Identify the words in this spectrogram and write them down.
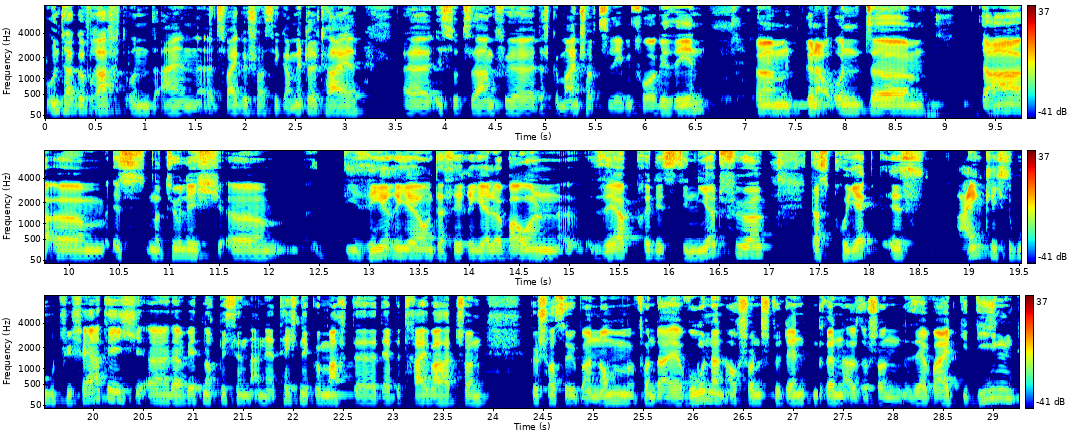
untergebracht und ein äh, zweigeschossiger Mittelteil äh, ist sozusagen für das Gemeinschaftsleben vorgesehen. Ähm, genau, und ähm, da ähm, ist natürlich ähm, die Serie und das serielle Bauen äh, sehr prädestiniert für. Das Projekt ist eigentlich so gut wie fertig. Äh, da wird noch ein bisschen an der Technik gemacht. Äh, der Betreiber hat schon Geschosse übernommen. Von daher wohnen dann auch schon Studenten drin, also schon sehr weit gediegen.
